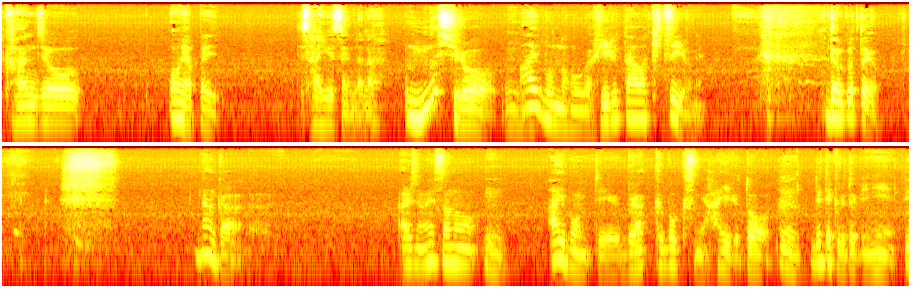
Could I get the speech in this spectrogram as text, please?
感情をやっぱり最優先だな。むしろ、うん。アイボンの方がフィルターはきついよね。どういうことよ。なんかあれじゃない？その、うん。アイボンっていうブラックボックスに入ると、うん。出てくる時に、う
